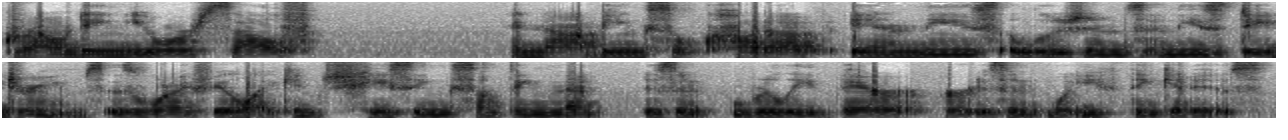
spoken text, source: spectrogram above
grounding yourself and not being so caught up in these illusions and these daydreams is what I feel like, and chasing something that isn't really there or isn't what you think it is.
